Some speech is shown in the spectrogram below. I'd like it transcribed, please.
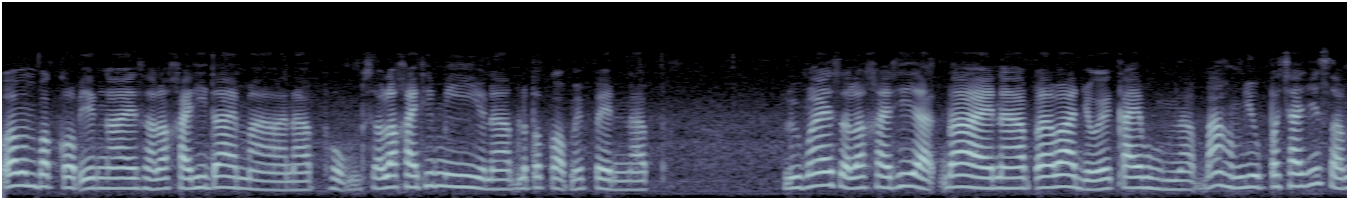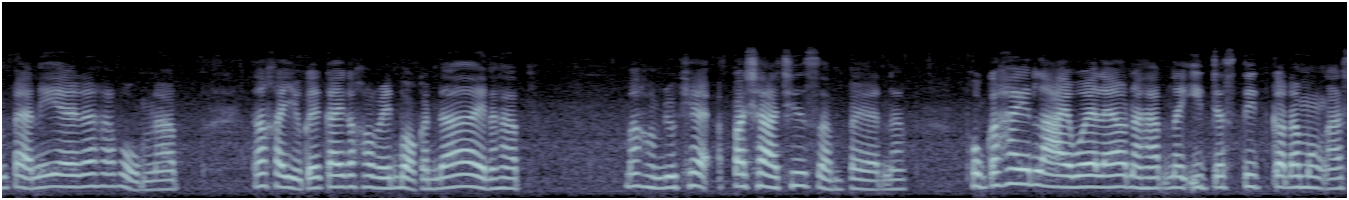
ว่ามันประกอบยังไงสำหรับใครที่ได้มานะครับผมสำหรับใครที่มีอยู่นะครับ แล้วประกอบไม่เป็นนะครับ หรือไม่สำหรับใครที่อยากได้นะครับบ้านอยู่ใกล้ๆผมนะบ้านผมอยู่ประชาชื่นสามแปดนี่เองนะครับผมนะครับถ้าใครอยู่ใกล้ๆก็คอมเมนต์บอกกันได้นะครับบ้านผมอยู่แค่ประชาชื่นสามแปดนะผมก็ให้ไลน์ไว้แล้วนะครับ ใน Injustice God Among Us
